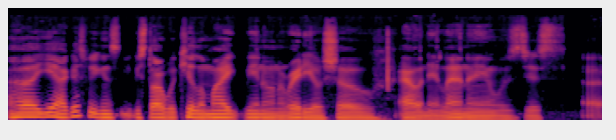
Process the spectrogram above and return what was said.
Uh, yeah, I guess we can. You can start with Killer Mike being on a radio show out in Atlanta and was just uh,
